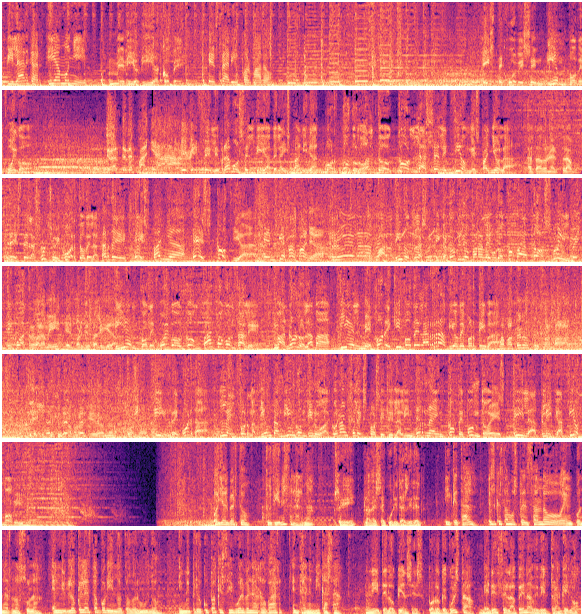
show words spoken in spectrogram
Pilar García Muñiz. Mediodía Cope. Estar informado. Este jueves en tiempo de juego. ¡Grande de España! Celebramos el Día de la Hispanidad por todo lo alto con la selección española. Has dado en el clavo. Desde las ocho y cuarto de la tarde, España-Escocia. ¡Empieza España! ¡Rueda la Partido clasificatorio para la Eurocopa 2024. Para mí, el partido está liquidado. Tiempo de juego con Paco González, Manolo Lama y el mejor equipo de la radio deportiva. Zapatero tu zapato. Estamos aquí dando unas cosas. Y recuerda, la información también continúa con Ángel Expósito y la linterna en cope.es y la aplicación móvil. Oye, Alberto, ¿tú tienes alarma? Sí, la de Securitas Direct. ¿Y qué tal? Es que estamos pensando en ponernos una. En mi bloque la está poniendo todo el mundo. Y me preocupa que si vuelven a robar, entren en mi casa. Ni te lo pienses. Por lo que cuesta, merece la pena vivir tranquilo.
